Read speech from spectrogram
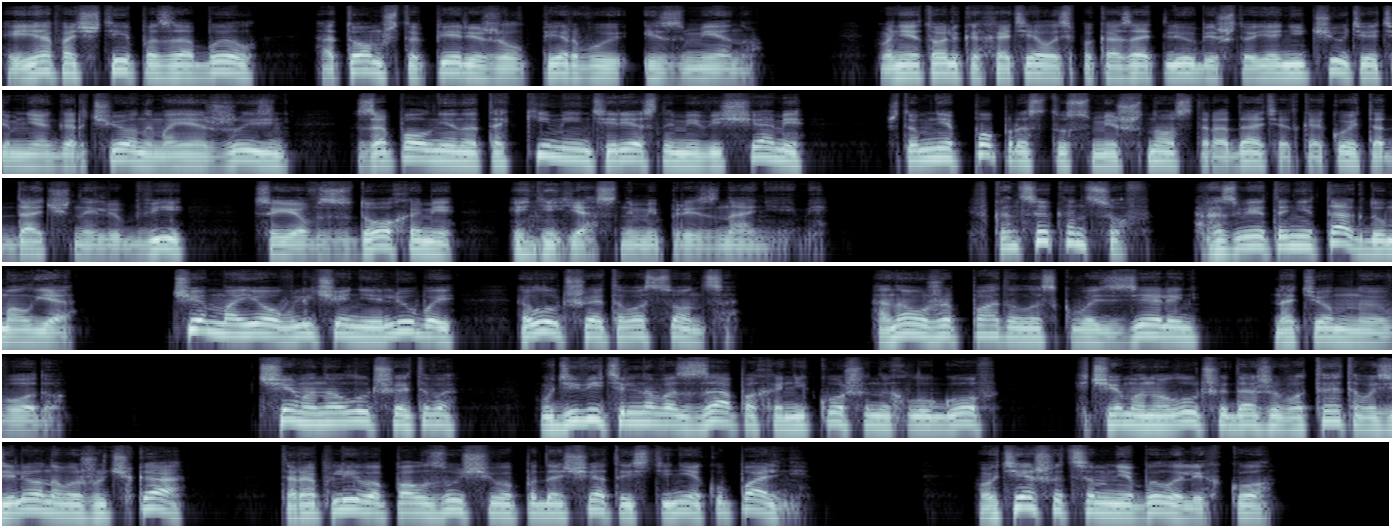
И я почти позабыл о том, что пережил первую измену. Мне только хотелось показать Любе, что я ничуть этим не огорчен, и моя жизнь заполнена такими интересными вещами, что мне попросту смешно страдать от какой-то дачной любви с ее вздохами и неясными признаниями. В конце концов, разве это не так, думал я? Чем мое увлечение Любой лучше этого солнца? Она уже падала сквозь зелень на темную воду. Чем оно лучше этого удивительного запаха некошенных лугов, и чем оно лучше даже вот этого зеленого жучка, торопливо ползущего по дощатой стене купальни? Утешиться мне было легко.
